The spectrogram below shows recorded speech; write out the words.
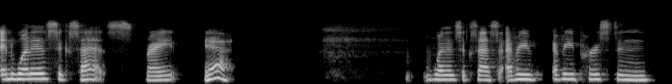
And what is success, right? Yeah. What is success? Every every person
